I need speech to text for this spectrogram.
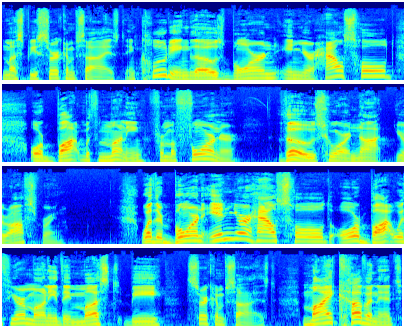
must be circumcised, including those born in your household or bought with money from a foreigner, those who are not your offspring. Whether born in your household or bought with your money, they must be circumcised. My covenant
